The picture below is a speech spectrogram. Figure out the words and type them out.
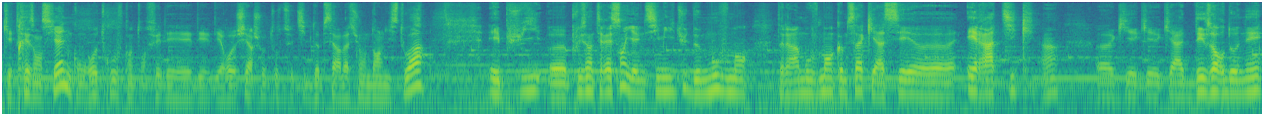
qui est très ancienne, qu'on retrouve quand on fait des, des- des recherches autour de ce type d'observation dans l'histoire. Et puis euh, plus intéressant, il y a une similitude de mouvement. C'est-à-dire un mouvement comme ça qui est assez euh, erratique, hein, euh, qui, est, qui, est- qui a désordonné.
